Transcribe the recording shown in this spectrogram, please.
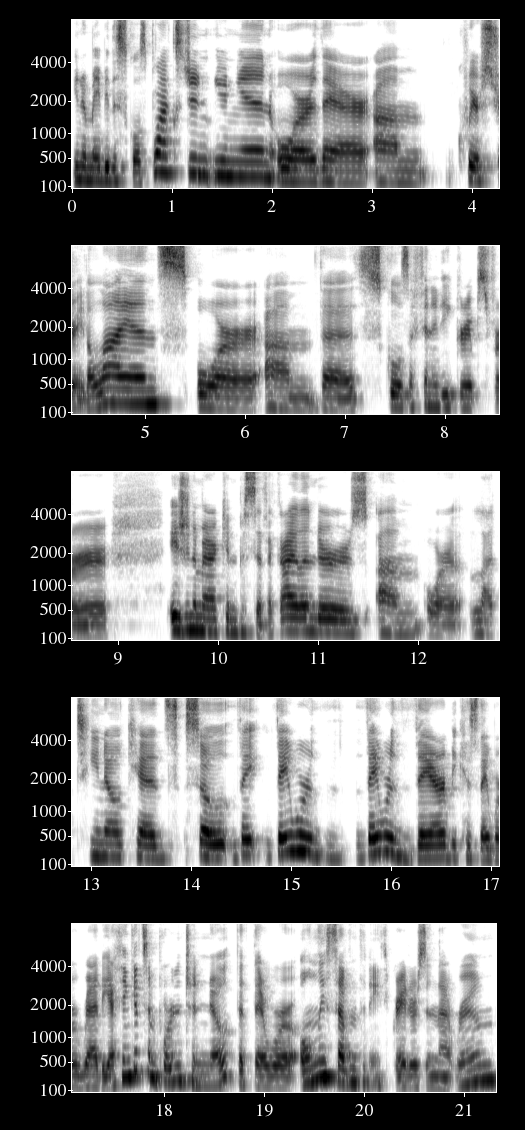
you know, maybe the school's Black Student Union or their um, Queer Straight Alliance or um, the school's affinity groups for Asian American Pacific Islanders um, or Latino kids. So they they were they were there because they were ready. I think it's important to note that there were only seventh and eighth graders in that room.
